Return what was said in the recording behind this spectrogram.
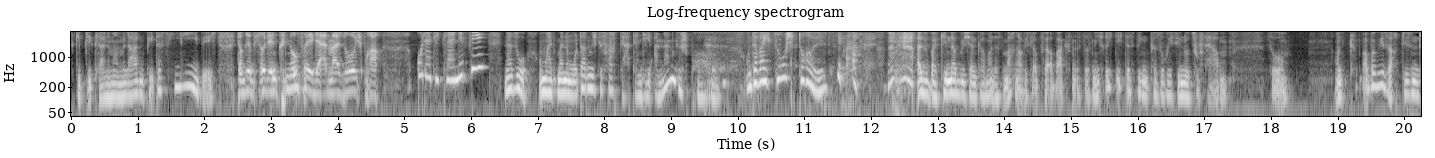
es gibt die kleine Marmeladenfee, das liebe ich. Da gibt's so den Knuffel, der immer so sprach. Oder die kleine Fee. Na so, und mein- meine Mutter hat mich gefragt, wer hat denn die anderen gesprochen? Und da war ich so stolz. Also bei Kinderbüchern kann man das machen, aber ich glaube, für Erwachsene ist das nicht richtig. Deswegen versuche ich sie nur zu färben. So. Und, aber wie gesagt, diesen,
